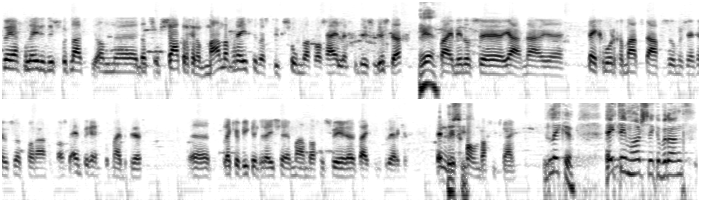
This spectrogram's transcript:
twee jaar geleden dus voor het laatst dan, eh, dat ze op zaterdag en op maandag racen. Dat was natuurlijk zondag was heilig, dus rustdag. Ja. Maar inmiddels eh, ja, naar eh, tegenwoordige maatstaven, zullen we zeggen, hebben ze dat gewoon aangepast. En terecht wat mij betreft. Lekker weekend racen en maandag is weer tijd om te werken. En in dit geval een dagje vrij. Lekker. Hey Tim, hartstikke bedankt.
